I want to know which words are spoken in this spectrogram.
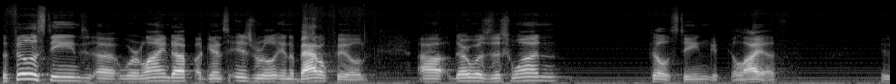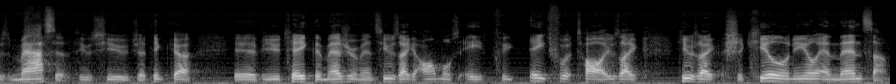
the Philistines uh, were lined up against Israel in a battlefield, uh, there was this one Philistine, Goliath, he was massive. He was huge. I think uh, if you take the measurements, he was like almost eight feet, eight foot tall. He was like he was like Shaquille O'Neal and then some.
